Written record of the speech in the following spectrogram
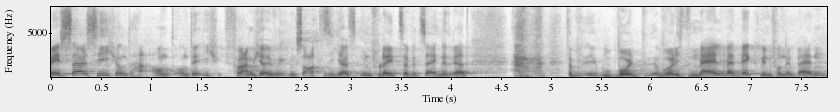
besser als ich und, und, und ich freue mich übrigens auch, dass ich als Influencer bezeichnet werde, obwohl, obwohl ich meilenweit weg bin von den beiden.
